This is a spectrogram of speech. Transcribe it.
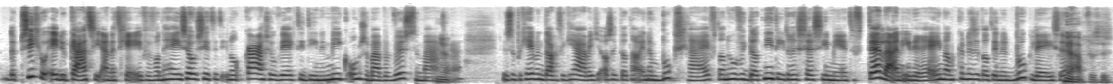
de psycho-educatie aan het geven van, hé, hey, zo zit het in elkaar, zo werkt die dynamiek, om ze maar bewust te maken. Ja. Dus op een gegeven moment dacht ik, ja, weet je, als ik dat nou in een boek schrijf, dan hoef ik dat niet iedere sessie meer te vertellen aan iedereen. Dan kunnen ze dat in het boek lezen. Ja, precies.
